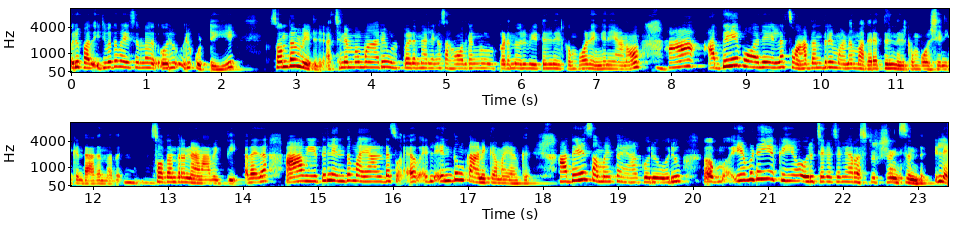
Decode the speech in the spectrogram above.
ഒരു പ ഇരുപത് വയസ്സുള്ള ഒരു ഒരു കുട്ടി സ്വന്തം വീട്ടിൽ അച്ഛനമ്മമാർ ഉൾപ്പെടുന്ന അല്ലെങ്കിൽ സഹോദരങ്ങൾ ഉൾപ്പെടുന്ന ഒരു വീട്ടിൽ നിൽക്കുമ്പോൾ എങ്ങനെയാണോ ആ അതേപോലെയുള്ള സ്വാതന്ത്ര്യമാണ് മകരത്തിൽ നിൽക്കുമ്പോൾ ശനിക്കുണ്ടാകുന്നത്. സ്വതന്ത്രനാണ് ആ വ്യക്തി. അതായത് ആ വീട്ടിൽ എന്തും അയാളുടെ എന്തും കാണിക്കാം അയാൾക്ക്. അതേ സമയത്ത് അയാൾക്കൊരു ഒരു എവിടെയൊക്കെ എവിടെയൊക്കെയോ ഒരു ചില ചില റെസ്ട്രിക്ഷൻസ് ഉണ്ട്. ഇല്ലേ?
